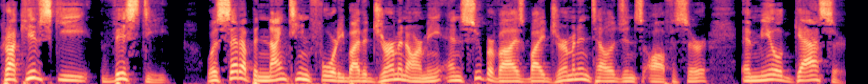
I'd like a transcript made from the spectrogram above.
Krakivsky Visti was set up in 1940 by the German army and supervised by German intelligence officer Emil Gassert.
